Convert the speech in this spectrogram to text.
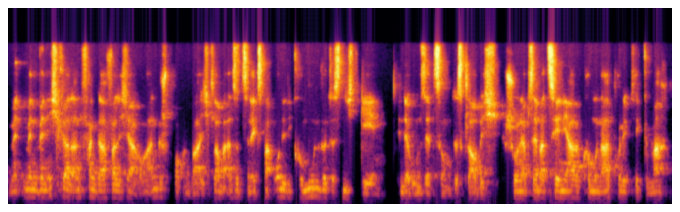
Wenn, wenn, wenn ich gerade anfangen darf, weil ich ja auch angesprochen war. Ich glaube also zunächst mal, ohne die Kommunen wird es nicht gehen in der Umsetzung. Das glaube ich schon. Ich habe selber zehn Jahre Kommunalpolitik gemacht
